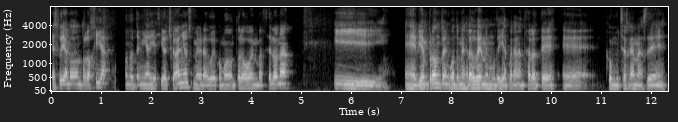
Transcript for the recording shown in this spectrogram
estudiando odontología cuando tenía 18 años. Me gradué como odontólogo en Barcelona y eh, bien pronto, en cuanto me gradué, me mudé ya para Lanzarote eh, con muchas ganas de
